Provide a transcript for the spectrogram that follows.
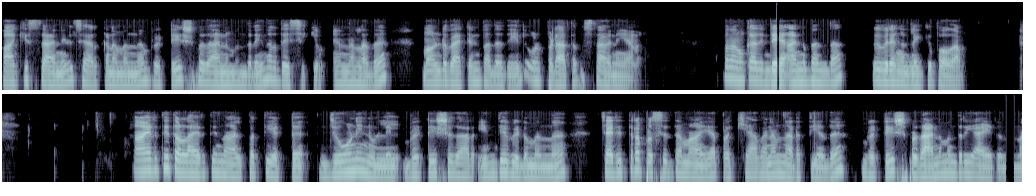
പാകിസ്ഥാനിൽ ചേർക്കണമെന്ന് ബ്രിട്ടീഷ് പ്രധാനമന്ത്രി നിർദ്ദേശിക്കും എന്നുള്ളത് മൗണ്ട് ബാറ്റൻ പദ്ധതിയിൽ ഉൾപ്പെടാത്ത പ്രസ്താവനയാണ്. അപ്പോൾ നമുക്ക് അതിന്റെ അനുബന്ധ വിവരങ്ങളിലേക്ക് പോകാം. ആയിരത്തി തൊള്ളായിരത്തി നാൽപ്പത്തി എട്ട് ജൂണിനുള്ളിൽ ബ്രിട്ടീഷുകാർ ഇന്ത്യ വിടുമെന്ന് ചരിത്ര പ്രസിദ്ധമായ പ്രഖ്യാപനം നടത്തിയത് ബ്രിട്ടീഷ് പ്രധാനമന്ത്രിയായിരുന്ന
